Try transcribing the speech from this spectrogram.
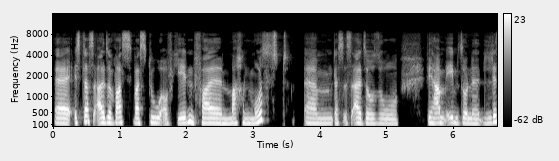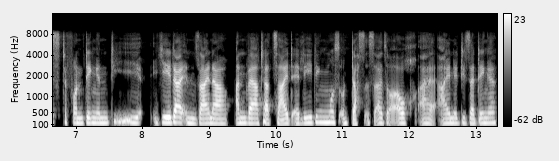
äh, ist das also was, was du auf jeden Fall machen musst. Ähm, das ist also so, wir haben eben so eine Liste von Dingen, die jeder in seiner Anwärterzeit erledigen muss. Und das ist also auch äh, eine dieser Dinge,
